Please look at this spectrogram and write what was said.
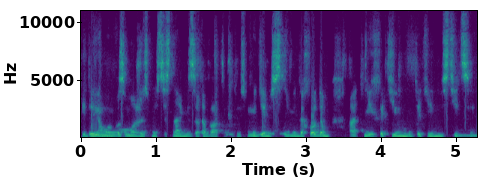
и даем им возможность вместе с нами зарабатывать. То есть мы делимся с ними доходом, а от них хотим вот эти инвестиции.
